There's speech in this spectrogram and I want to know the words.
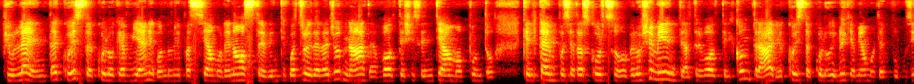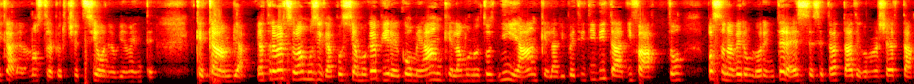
più, lenta. E questo è quello che avviene quando noi passiamo le nostre 24 ore della giornata, a volte ci sentiamo appunto che il tempo sia trascorso velocemente, altre volte il contrario. E questo è quello che noi chiamiamo tempo musicale, la nostra percezione ovviamente che cambia. E attraverso la musica possiamo capire come anche la monotonia, anche la ripetitività di fatto possono avere un loro interesse se trattate con una certa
